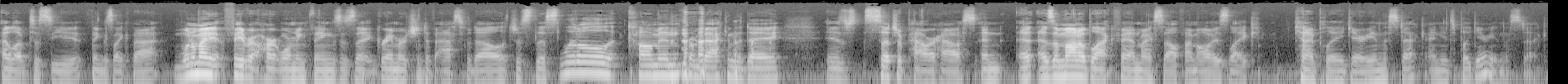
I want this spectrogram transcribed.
I love to see things like that. One of my favorite heartwarming things is that Gray Merchant of Asphodel, just this little common from back in the day, is such a powerhouse. And as a mono black fan myself, I'm always like, can I play Gary in this deck? I need to play Gary in this deck.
